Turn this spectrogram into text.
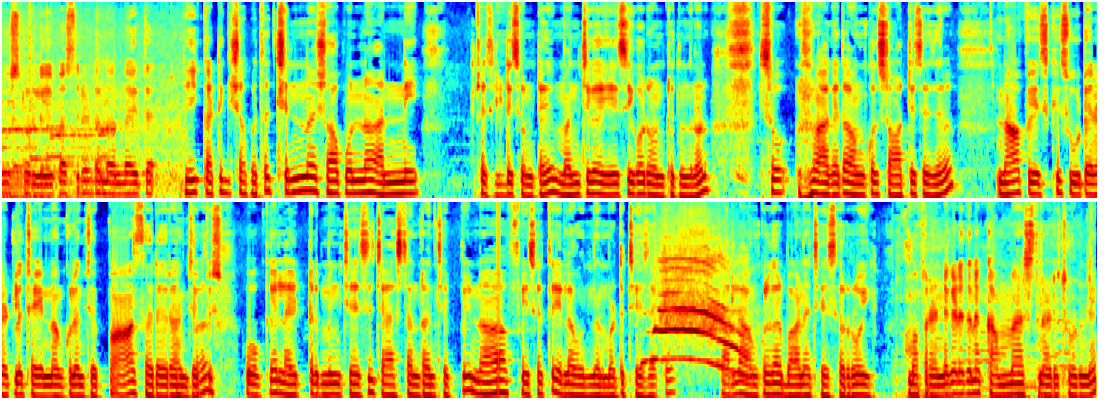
చూస్తున్నాడు. లేపేస్తున్నాడు నన్ను అయితే. ఈ కటింగ్ షాప్ అయితే చిన్న షాప్ ఉన్న అన్ని ఫెసిలిటీస్ ఉంటాయి మంచిగా ఏసీ కూడా ఉంటుంది అందులో సో నాకైతే అంకుల్ స్టార్ట్ చేసేసారు. నా ఫేస్కి సూట్ అయినట్లు చేయండి అంకుల్ అని చెప్పి "ఆ, సరేరా అని చెప్పి ఓకే లైట్ ట్రిమ్మింగ్ చేసి చేస్తాను అని చెప్పి నా ఫేస్ అయితే ఇలా ఉందన్నమాట చేసాక. సర్లే అంకుల్ గారు బాగానే చేశారు. రోయ్ మా ఫ్రెండ్ గడ అయితే నాకు కమ్మేస్తున్నాడు చూడండి.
